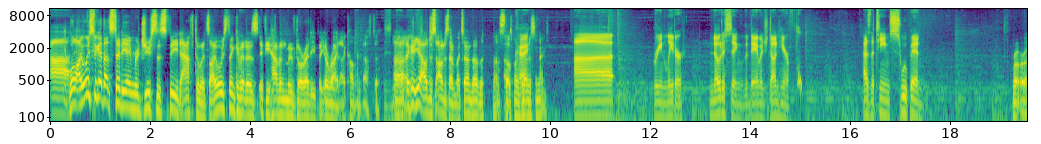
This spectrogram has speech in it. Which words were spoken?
Uh, Well, I always forget that steady aim reduces speed afterwards. I always think of it as if you haven't moved already, but you're right. I can't move after. There's Uh, okay, yeah, I'll just I'll just end my turn there. That's that's my bonus in act. Uh, green leader, noticing the damage done here, as the team swoop in. Ruh-roh.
